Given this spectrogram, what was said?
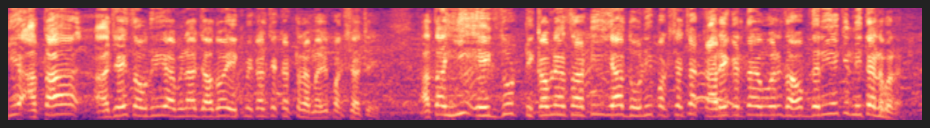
की आता अजय चौधरी अविनाश जाधव एकमेकांचे कट्टर म्हणजे पक्षाचे. आता ही एकजूट टिकवण्यासाठी या दोन्ही पक्षाच्या कार्यकर्त्यांवर जबाबदारी आहे की नेत्यांवर आहे?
